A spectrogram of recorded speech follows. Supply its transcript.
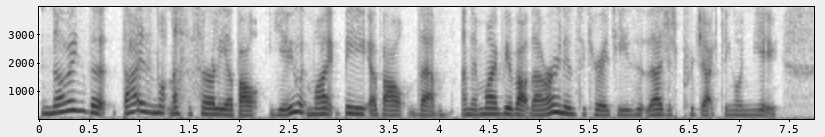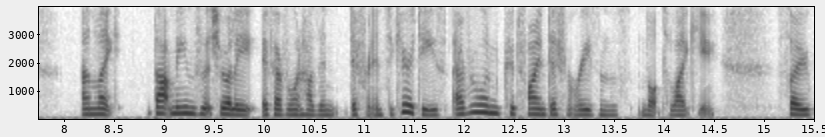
knowing that that is not necessarily about you, it might be about them and it might be about their own insecurities that they're just projecting on you. And like that means that surely if everyone has in different insecurities, everyone could find different reasons not to like you. So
